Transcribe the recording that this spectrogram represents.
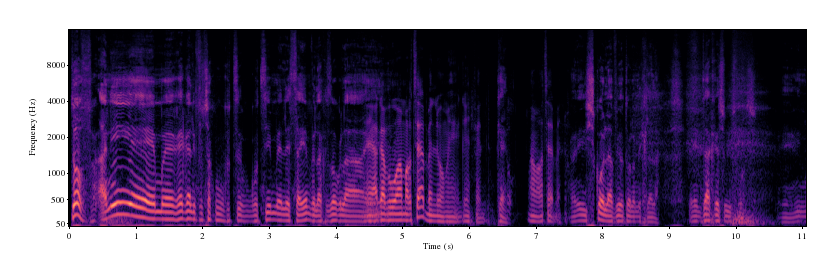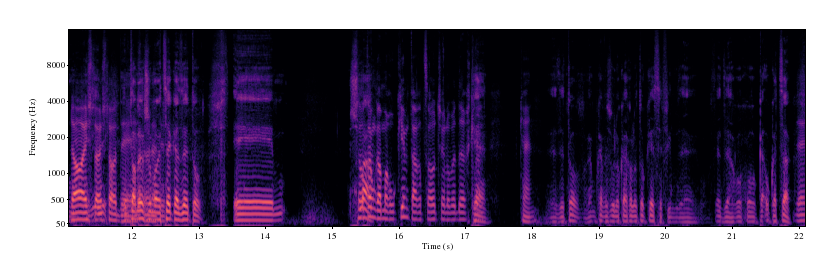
טוב, אני אה, רגע לפני שאנחנו רוצים- אה, לסיים ולחזור ל... אגב, הוא המרצה הבינלאומי, גרינפלד. כן, הוא המרצה הבינלאומי. אני אשקול להביא אותו למכללה. אה, זה אחרי שהוא יפרוש. אה, לא, יש לו- יש לו עוד, אם אה, אתה אומר שהוא עוד- מרצה כזה טוב. אה, יש שמע, אותם גם ארוכים את ההרצאות שלו בדרך כלל. כן, כן. זה טוב, אני מקווה שהוא לוקח על אותו כסף אם זה, הוא עושה את זה ארוך או או קצר. זה-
